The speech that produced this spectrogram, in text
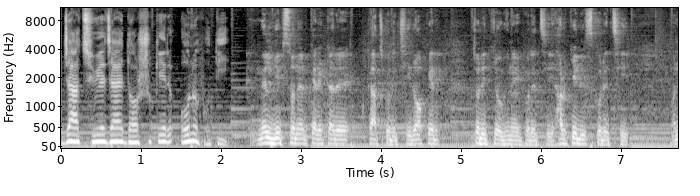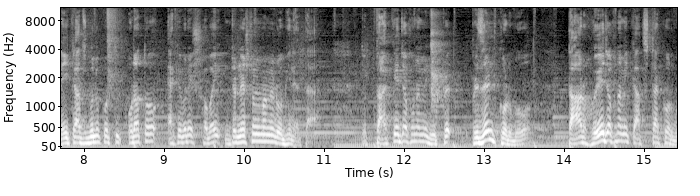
যা ছুঁয়ে যায় দর্শকের অনুভূতি। মেল গিবসনের ক্যারেক্টারে কাজ করেছি রকের চরিত্রে অভিনয় করেছি হারকিউলিস করেছি। মানে এই কাজগুলো করতে ওরা তো একেবারে সবাই ইন্টারন্যাশনাল মানের অভিনেতা। তো তাকে যখন আমি প্রেজেন্ট করব, তার হয়ে যখন আমি কাজটা করব,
